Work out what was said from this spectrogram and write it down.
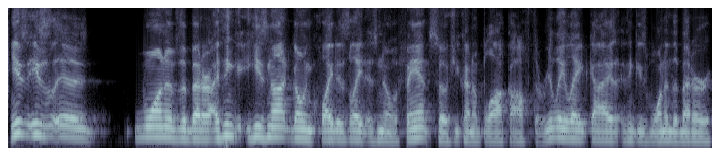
He's he's uh, one of the better. I think he's not going quite as late as Noah Fant. So if you kind of block off the really late guys, I think he's one of the better.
